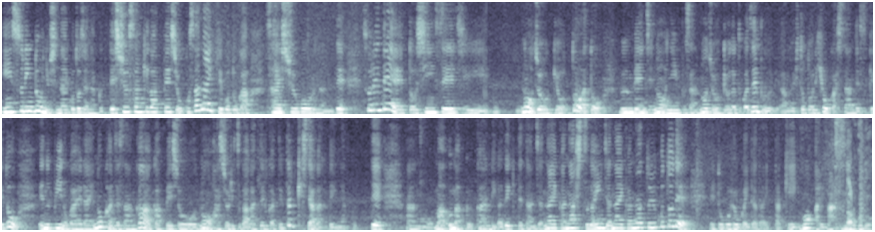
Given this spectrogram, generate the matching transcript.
インスリン導入しないことじゃなくて周産期合併症を起こさないっていうことが最終ゴールなのでそれで、えっと、新生児の状況とあと分娩時の妊婦さんの状況だとか全部あの一通り評価したんですけど NP の外来の患者さんが合併症の発症率が上がってるかって言ったら決して上がっていなくってあの、まあ、うまく管理ができてたんじゃないかな質がいいんじゃないかなということで、えっと、ご評価いただいた経緯もあります。なるほど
